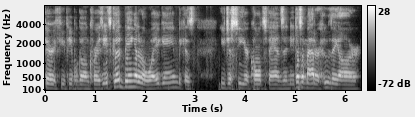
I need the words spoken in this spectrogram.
very few people going crazy. It's good being at an away game because you just see your Colts fans, and it doesn't matter who they are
